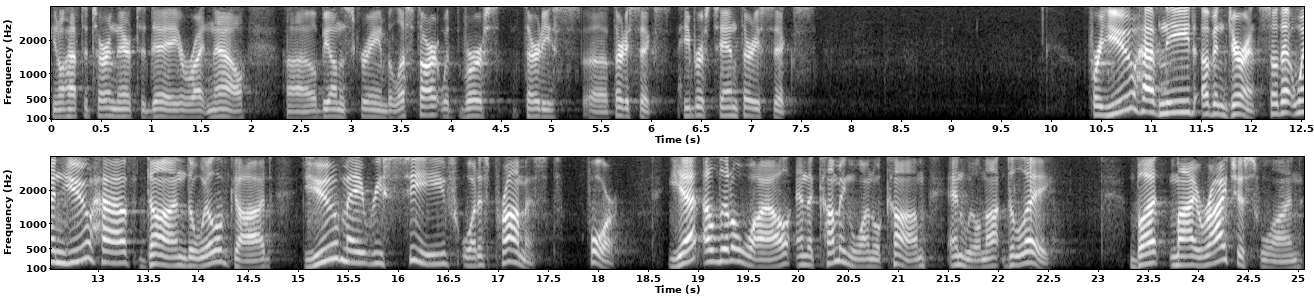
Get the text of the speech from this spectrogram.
You don't have to turn there today or right now, uh, it'll be on the screen, but let's start with verse 30, uh, 36. Hebrews 10 36. For you have need of endurance, so that when you have done the will of God, you may receive what is promised. For Yet a little while, and the coming one will come and will not delay. But my righteous one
